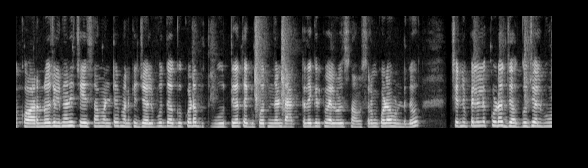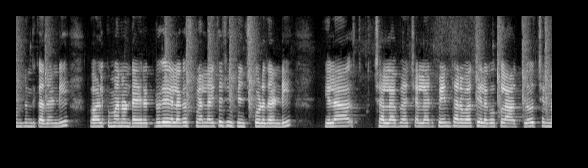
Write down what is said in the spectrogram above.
ఒక వారం రోజులు కానీ చేసామంటే మనకి జలుబు దగ్గు కూడా పూర్తిగా తగ్గిపోతుందండి. డాక్టర్ దగ్గరికి వెళ్ళవలసిన అవసరం కూడా ఉండదు. చిన్నపిల్లలకు కూడా జగ్గు జలుబు ఉంటుంది కదండి. వాళ్ళకి మనం డైరెక్ట్గా ఇలాగ స్మెల్ అయితే చూపించకూడదండి. ఇలా చల్ల చల్లారిపోయిన తర్వాత ఇలాగ క్లాత్లో చిన్న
